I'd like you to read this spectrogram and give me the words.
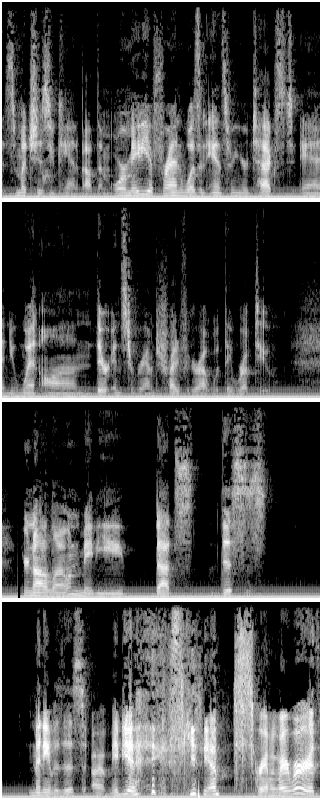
as much as you can about them? Or maybe a friend wasn't answering your text and you went on their Instagram to try to figure out what they were up to. You're not alone. Maybe that's this is many of us, uh, maybe, excuse me, I'm scrambling my words.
